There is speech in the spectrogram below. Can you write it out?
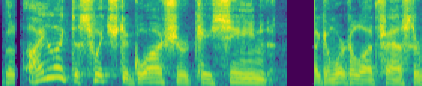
But I like to switch to gouache or casein. I can work a lot faster.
